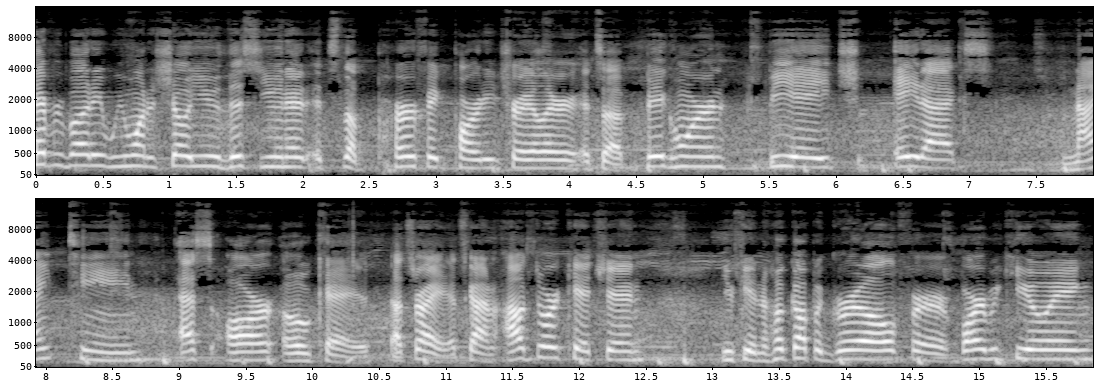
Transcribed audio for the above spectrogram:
Everybody, we want to show you this unit. It's the perfect party trailer. It's a Bighorn BH 8X 19 SROK. That's right, it's got an outdoor kitchen. You can hook up a grill for barbecuing,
